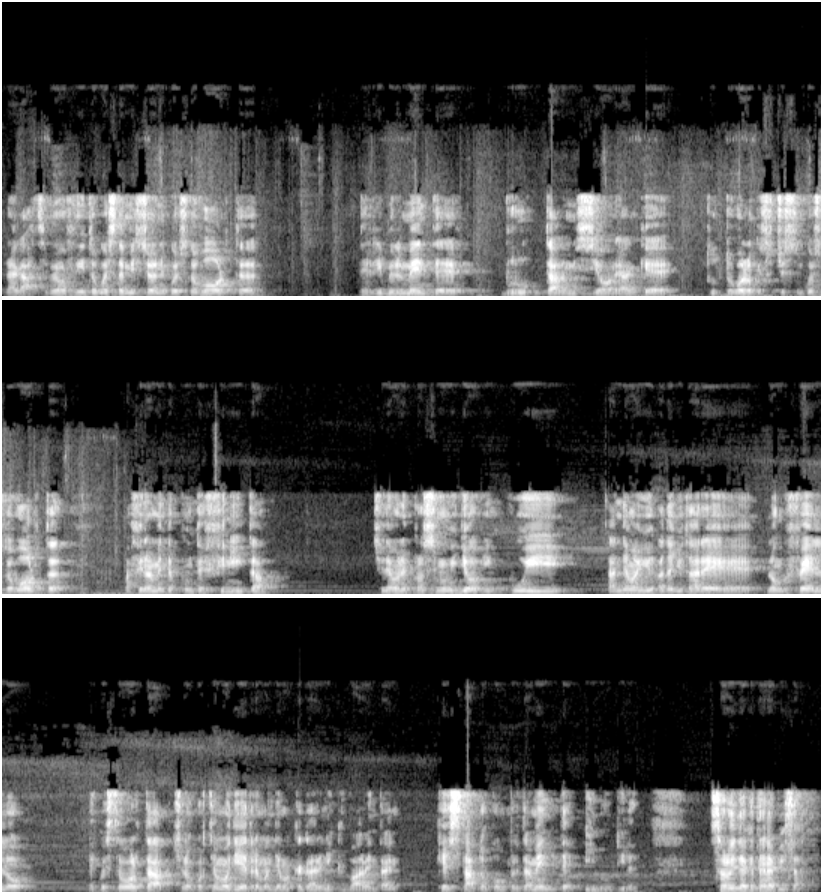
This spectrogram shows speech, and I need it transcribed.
Ragazzi, abbiamo finito questa missione in questo Vault. Terribilmente brutta la missione, anche tutto quello che è successo in questo Vault. Ma finalmente appunto è finita. Ci vediamo nel prossimo video in cui andiamo ad aiutare Longfellow e questa volta ce lo portiamo dietro e mandiamo a cagare Nick Valentine, che è stato completamente inutile. Saluti da Catena Pisa.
